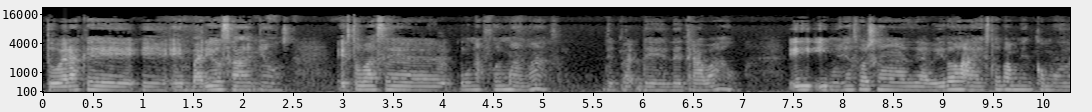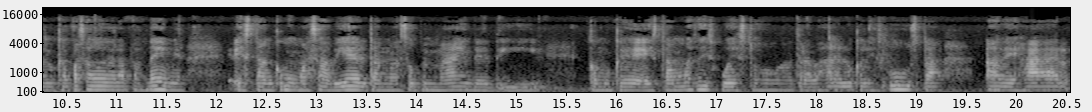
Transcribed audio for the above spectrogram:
tú verás que eh, en varios años esto va a ser una forma más de, de, trabajo. Y, y, muchas personas, debido a esto también como de lo que ha pasado de la pandemia, están como más abiertas, más open-minded y como que están más dispuestos a trabajar en lo que les gusta, a dejar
